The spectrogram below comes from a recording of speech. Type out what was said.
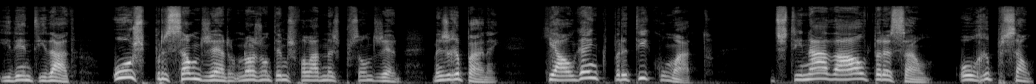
identidade ou expressão de género, nós não temos falado na expressão de género, mas reparem, que alguém que pratica um ato destinado à alteração ou repressão,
